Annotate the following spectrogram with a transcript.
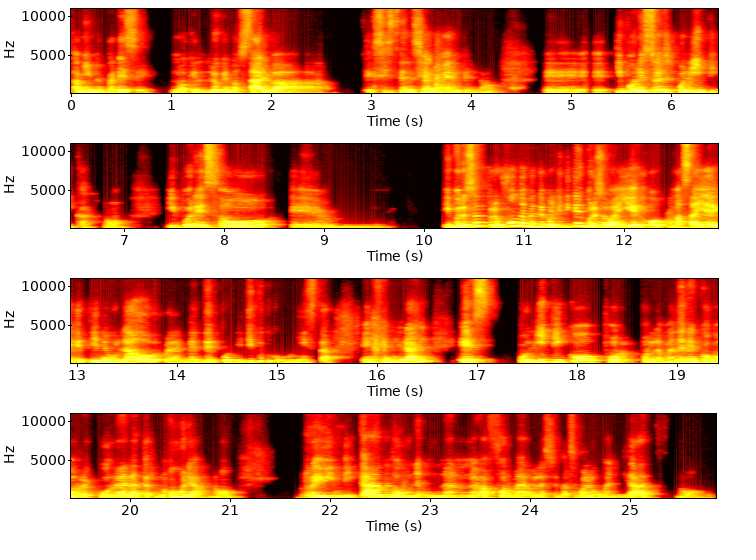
a mí me parece, ¿no? que lo que nos salva existencialmente, ¿no? Eh, y por eso es política, ¿no? Y por eso, eh, y por eso es profundamente política y por eso Vallejo, más allá de que tiene un lado realmente político y comunista, en general es político por, por la manera en cómo recurre a la ternura, ¿no? Reivindicando una, una nueva forma de relacionarse con la humanidad, ¿no?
